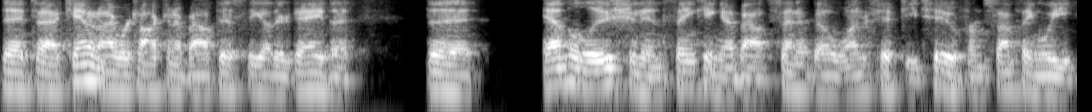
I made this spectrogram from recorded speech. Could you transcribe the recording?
that uh, Ken and I were talking about this the other day. That the evolution in thinking about Senate Bill 152 from something we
